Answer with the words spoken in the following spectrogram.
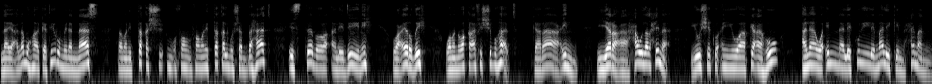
لا يعلمها كثير من الناس فمن اتقى فمن اتقى المشبهات استبرأ لدينه وعرضه ومن وقع في الشبهات كراع يرعى حول الحمى يوشك أن يواقعه ألا وإن لكل ملك حما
